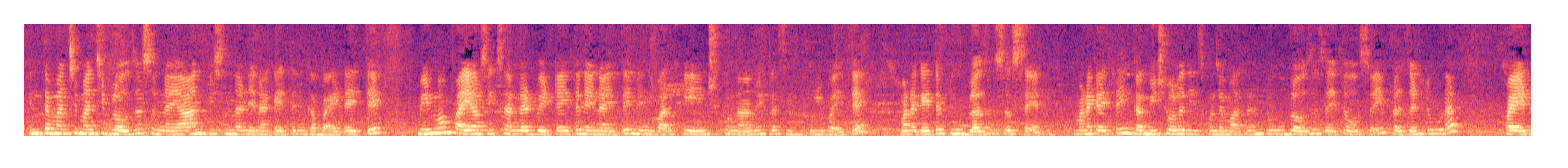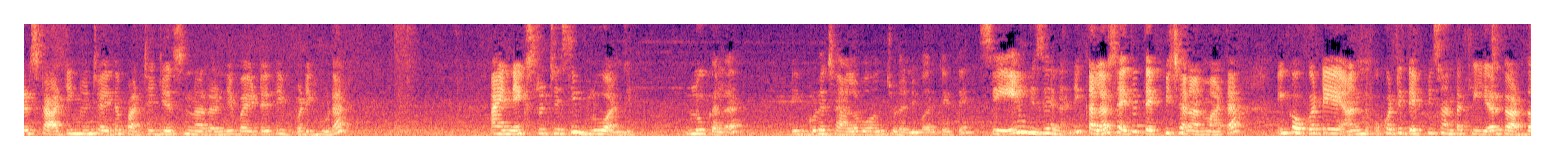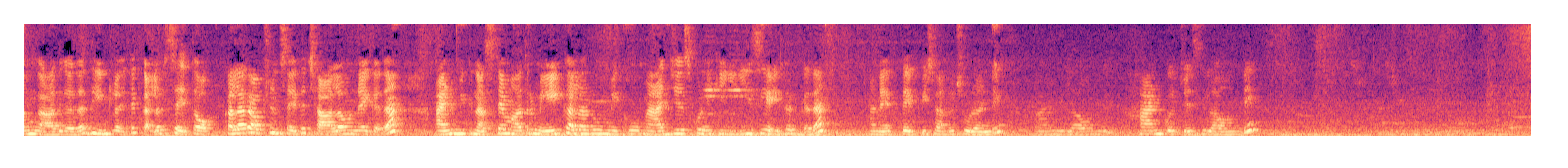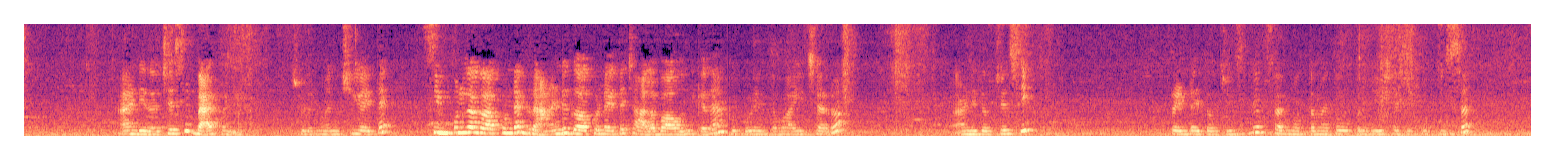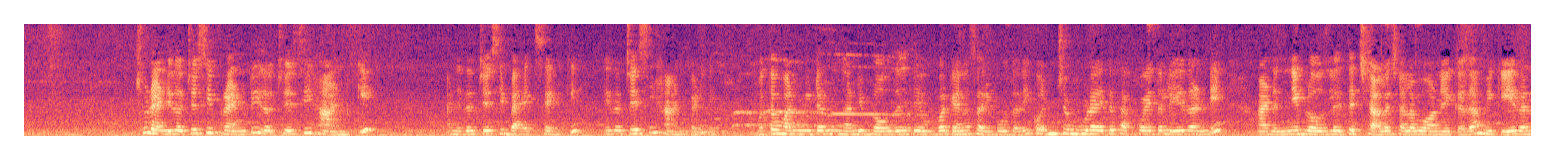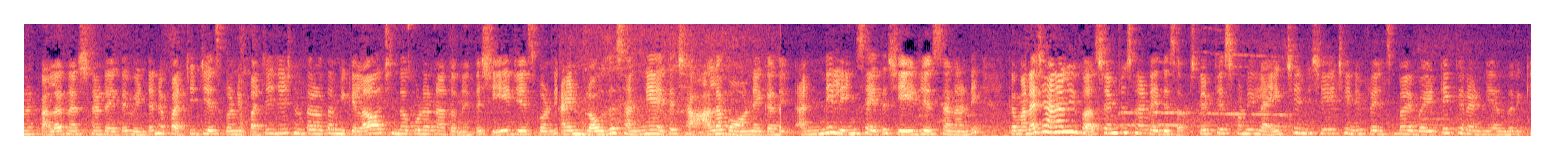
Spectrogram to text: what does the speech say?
ఇంత మంచి మంచి బ్లౌజెస్ ఉన్నాయా అనిపిస్తుందండి నాకైతే ఇంకా బయట అయితే minimum five or six hundred పెట్టి అయితే నేనైతే నేను వర్క్ చేయించుకున్నాను. ఇట్లా సింపుల్గా అయితే. మనకైతే టూ బ్లౌజెస్ వస్తాయండి మనకైతే ఇంకా మీషోలో తీసుకుంటే మాత్రం టూ బ్లౌజెస్ అయితే వస్తాయి. ప్రజెంట్ కూడా ఫైవ్ హండ్రెడ్ స్టార్టింగ్ నుంచి అయితే పర్చేజ్ చేస్తున్నారండి బయట అయితే ఇప్పటికి కూడా. అండ్ నెక్స్ట్ వచ్చేసి బ్లూ అండి. బ్లూ కలర్ ఇది కూడా చాలా బాగుంది చూడండి వర్క్ అయితే. సేమ్ డిజైన్ అండి. కలర్స్ అయితే తెప్పించాను అనమాట ఇంకొకటి అన్- ఒకటి తెప్పిస్తే అంత క్లియర్గా అర్థం కాదు కదా. దీంట్లో అయితే కలర్స్ అయితే కలర్ ఆప్షన్స్ అయితే చాలా ఉన్నాయి కదా. అండ్ మీకు నచ్చితే మాత్రం ఏ కలరు మీకు మ్యాచ్ చేసుకోనికి ఈజీ అవుతుంది కదా అని అయితే తెప్పించాను చూడండి. అండ్ ఇలా ఉంది. హ్యాండ్కి వచ్చేసి ఇలా ఉంది. అండ్ ఇది వచ్చేసి బ్యాక్ అండి. చూడండి మంచిగా అయితే సింపుల్గా కాకుండా గ్రాండ్ కాకుండా అయితే చాలా బాగుంది కదా. ఇప్పుడు కూడా ఎంత బాగా ఇచ్చారో. అండ్ ఇది వచ్చేసి ప్రింట్ అయితే వచ్చేసింది. ఒకసారి మొత్తం అయితే ఓపెన్ చేసి అయితే చూపిస్తా. చూడండి ఇది వచ్చేసి ఫ్రంట్ ఇది వచ్చేసి హ్యాండ్కి అండ్ ఇది వచ్చేసి బ్యాక్ సైడ్కి ఇది వచ్చేసి హ్యాండ్ అండి. మొత్తం వన్ మీటర్ ఉందండి. బ్లౌజ్ అయితే ఎవరికైనా సరిపోతుంది. కొంచెం కూడా అయితే తక్కువ అయితే లేదండి. అండ్ అన్ని బ్లౌజులు అయితే చాలా చాలా బాగున్నాయి కదా. మీకు ఏదైనా కలర్ నచ్చినట్టయితే వెంటనే పర్చేజ్ చేసుకోండి. పర్చేజ్ చేసిన తర్వాత మీకు ఎలా వచ్చిందో కూడా నాతో అయితే షేర్ చేసుకోండి. అండ్ బ్లౌజెస్ అన్నీ అయితే చాలా బాగున్నాయి కదా. అన్ని లింక్స్ అయితే షేర్ చేస్తానండి. ఇక మన ఛానల్ని ఫస్ట్ టైం చూసినట్టయితే సబ్స్క్రైబ్ చేసుకోండి. లైక్ చేయండి షేర్ చేయండి friends bye bye take care అండి అందరికీ.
